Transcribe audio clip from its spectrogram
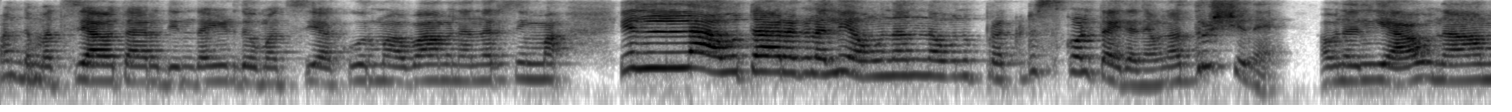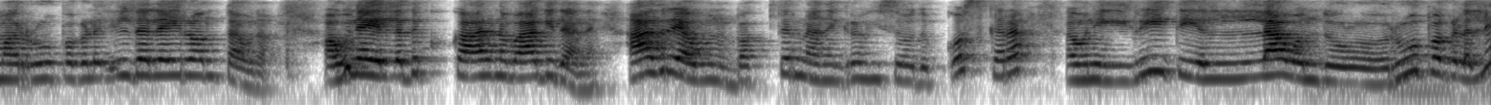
ಒಂದು ಮತ್ಸ್ಯಾವತಾರದಿಂದ ಹಿಡಿದು ಮತ್ಸ್ಯ, ಕೂರ್ಮ, ವಾಮನ, ನರಸಿಂಹ ಎಲ್ಲ ಅವತಾರಗಳಲ್ಲಿ ಅವನನ್ನು ಅವನು ಪ್ರಕಟಿಸ್ಕೊಳ್ತಾ ಇದ್ದಾನೆ. ಅವನ ಅದೃಶ್ಯನೇ. ಅವನಲ್ಲಿ ಯಾವ ನಾಮ, ರೂಪಗಳು ಇಲ್ದಲೇ ಇರೋಂಥ ಅವನು ಅವನೇ ಎಲ್ಲದಕ್ಕೂ ಕಾರಣವಾಗಿದ್ದಾನೆ. ಆದರೆ ಅವನು ಭಕ್ತರನ್ನ ಅನುಗ್ರಹಿಸೋದಕ್ಕೋಸ್ಕರ ಅವನು ಈ ರೀತಿ ಎಲ್ಲ ಒಂದು ರೂಪಗಳಲ್ಲಿ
